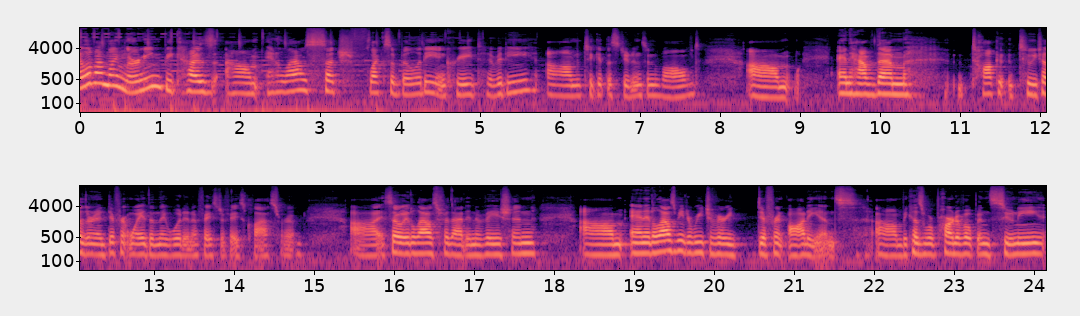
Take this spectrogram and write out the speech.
I love online learning because um, it allows such flexibility and creativity um, to get the students involved um, and have them talk to each other in a different way than they would in a face-to-face classroom. Uh, so it allows for that innovation um, and it allows me to reach a very different audience um, because we're part of Open SUNY,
